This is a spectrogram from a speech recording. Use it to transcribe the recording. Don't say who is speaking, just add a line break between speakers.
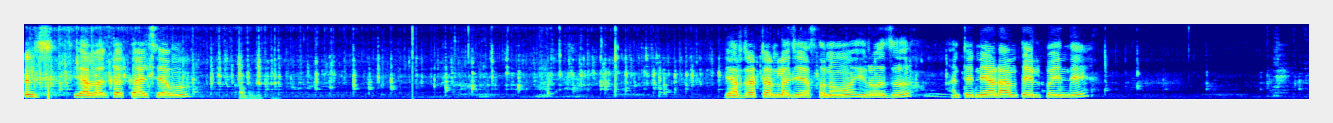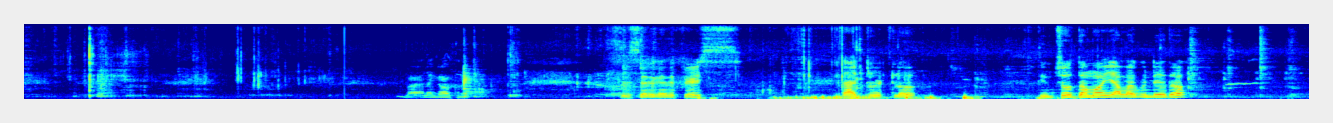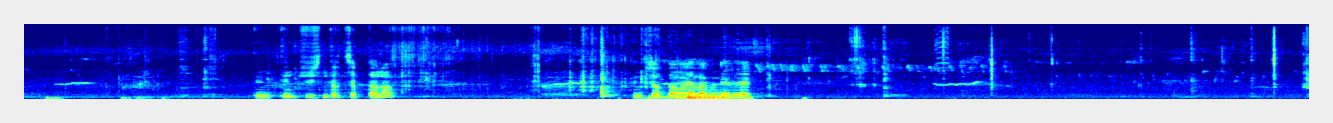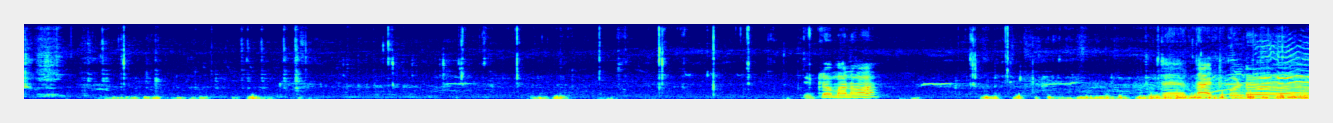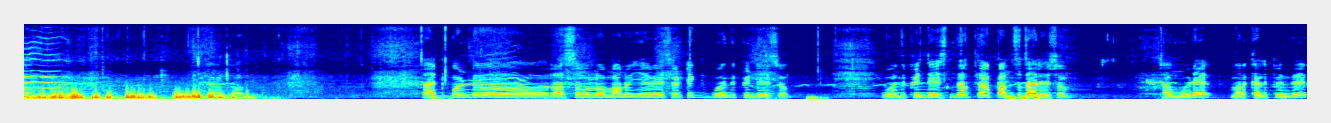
Friends ఎలాగ కాల్చాము? ఎర్రటన్లా చేస్తున్నాము ఈరోజు. అంటే నీడ అంత వెళ్ళిపోయింది
చూసారు కదా ఫ్రెండ్స్ డాక్టర్ రొట్టెలు తిని చూద్దామో ఎలాగుండేదో. తిని తిని చూసిన తర్వాత చెప్తాను. తిని చూద్దామా ఎలాగుండేది? ఇంట్లో మనం అంటే తాటిపండు తాటిపండు రసంలో మనం ఏం వేసామంటే గోంది పిండి వేసాం. గోంది పిండి వేసిన తర్వాత పంచదార వేసాం. ఆ మూడే మనం కలిపింది.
